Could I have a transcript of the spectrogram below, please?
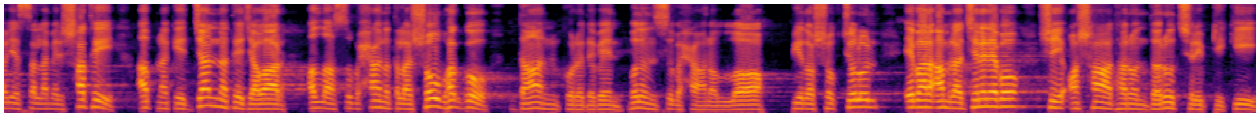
আলাইহি সাল্লামের সাথে আপনাকে জান্নাতে যাওয়ার আল্লাহ সুবহানাহু ওয়া তাআলা সৌভাগ্য দান করে দেবেন। বলুন সুবহানাল্লাহ। প্রিয় দর্শক, চলুন, এবার আমরা জেনে নেব সেই অসাধারণ দরুদ শরীফটি কি।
